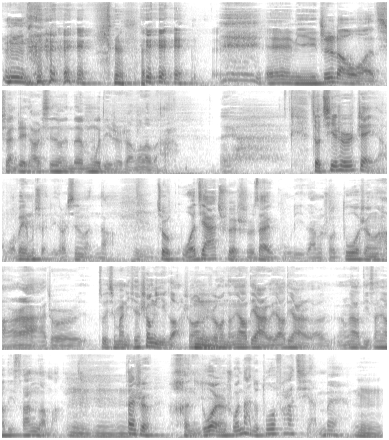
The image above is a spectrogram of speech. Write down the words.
嗯，哎，你知道我选这条新闻的目的是什么了吧？哎呀，就其实是这样，我为什么选这条新闻呢？嗯，就是国家确实在鼓励咱们说多生孩儿啊，就是最起码你先生一个，生完了之后能要第二个要第二个，能要第三个要第三个嘛。嗯嗯但是很多人说那就多发钱呗，嗯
